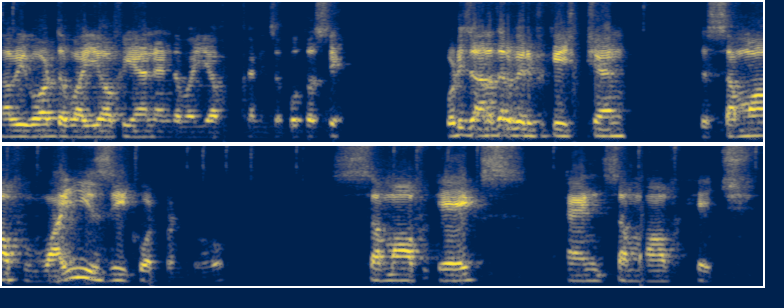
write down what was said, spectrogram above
Now we got the y of n and the y of n is both the same. What is another verification? The sum of y is equal to sum of x and sum of h.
